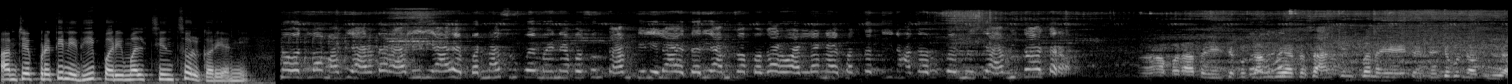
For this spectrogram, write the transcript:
आमचे प्रतिनिधी परिमल चिंचोलकर यांनी. माझी ऑर्डर आलेली आहे. पन्नास रुपये महिन्यापासून काम केलेलं आहे. तरी आमचा पगार वाढला नाही. फक्त तीन हजार रुपये मिळते आम्ही काय करावं? आपण आता यांच्याकडून जाणून घेऊया. तसं आणखीन पण आहे तर त्यांच्याकडून जाणून घेऊया.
